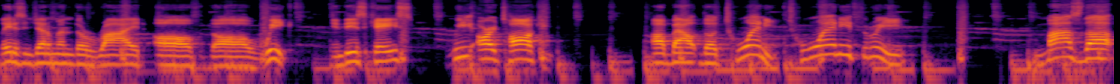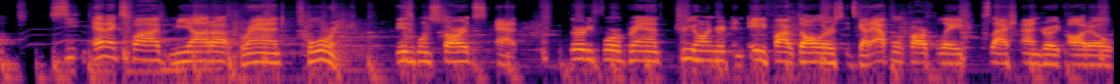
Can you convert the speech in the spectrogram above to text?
ladies and gentlemen, the ride of the week. In this case, we are talking about the 2023 Mazda MX5 Miata Grand Touring. This one starts at 34 grand, $385. It's got Apple CarPlay slash Android Auto,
